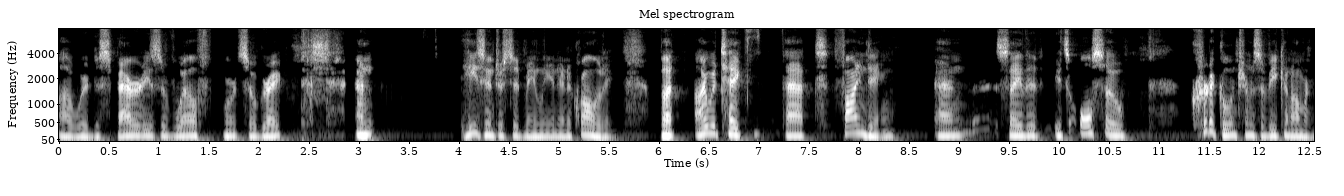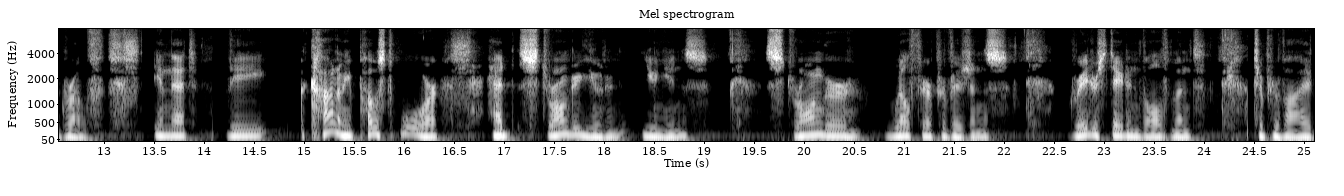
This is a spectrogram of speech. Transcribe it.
uh, where disparities of wealth weren't so great, and he's interested mainly in inequality. But I would take that finding and say that it's also critical in terms of economic growth, in that the economy post war had stronger union, unions, stronger welfare provisions, greater state involvement to provide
